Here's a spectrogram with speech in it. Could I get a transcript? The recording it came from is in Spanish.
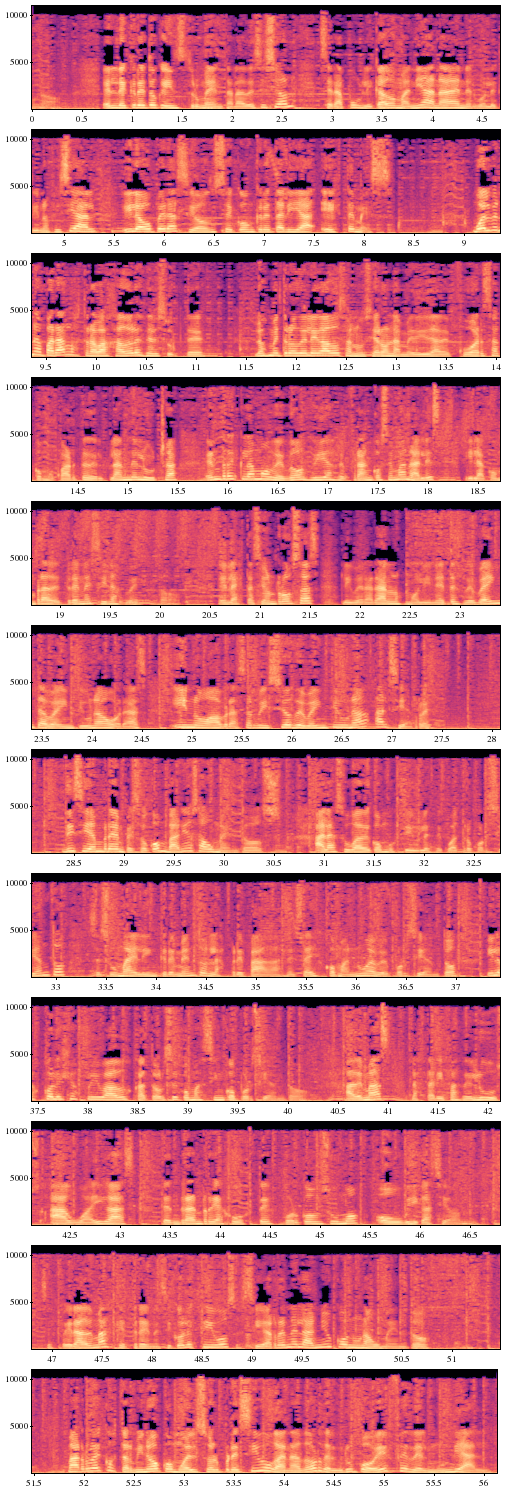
El decreto que instrumenta la decisión será publicado mañana en el boletín oficial y la operación se concretaría este mes. Vuelven a parar los trabajadores del subte. Los metrodelegados anunciaron la medida de fuerza como parte del plan de lucha en reclamo de dos días de francos semanales y la compra de trenes sin asbesto. En la estación Rosas liberarán los molinetes de 20 a 21 horas y no habrá servicio de 21 al cierre. Diciembre empezó con varios aumentos. A la suba de combustibles de 4% se suma el incremento en las prepagas de 6,9% y los colegios privados 14,5%. Además, las tarifas de luz, agua y gas tendrán reajustes por consumo o ubicación. Se espera además que trenes y colectivos cierren el año con un aumento. Marruecos terminó como el sorpresivo ganador del grupo F del Mundial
